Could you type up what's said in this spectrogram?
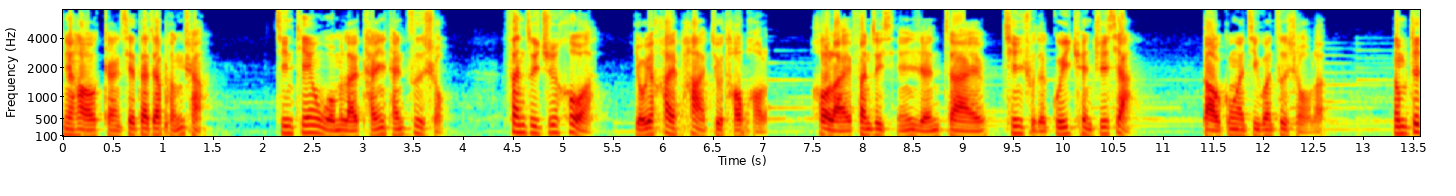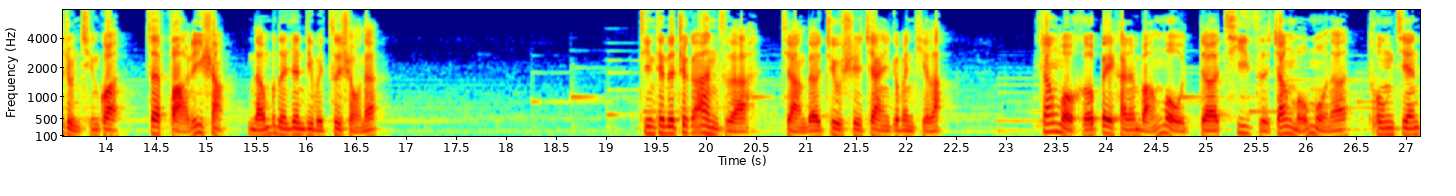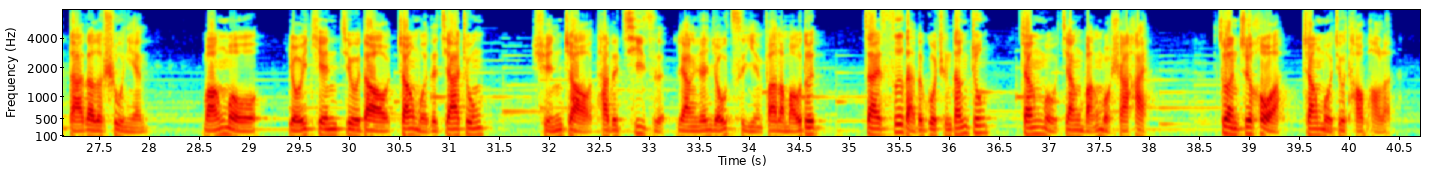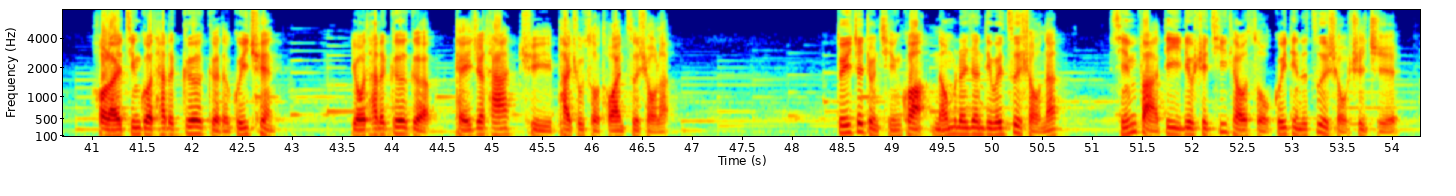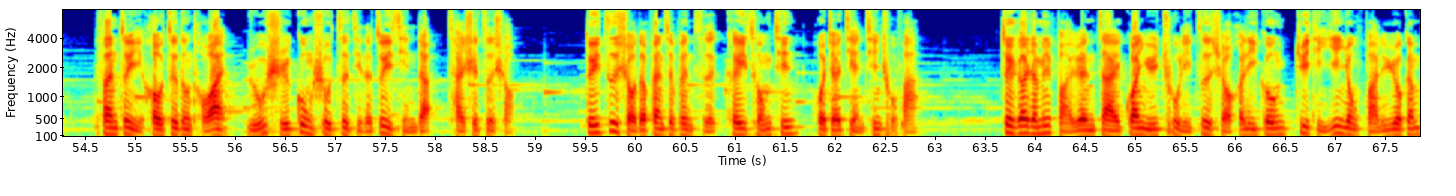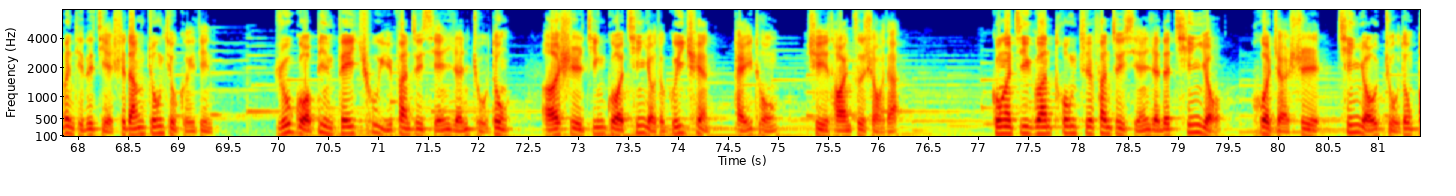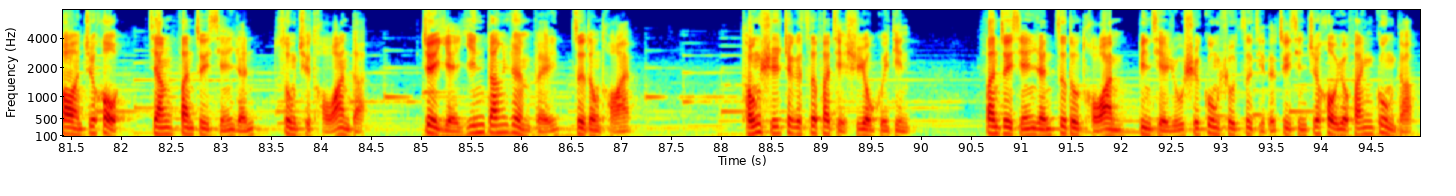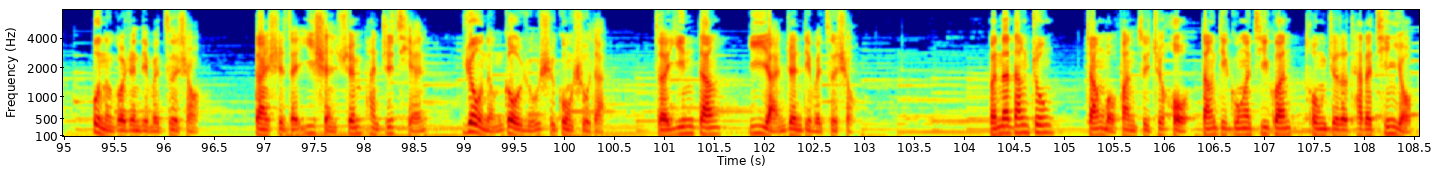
你好，感谢大家捧场。今天我们来谈一谈自首。犯罪之后啊，由于害怕就逃跑了。后来犯罪嫌疑人在亲属的规劝之下，到公安机关自首了。那么这种情况在法律上能不能认定为自首呢？今天的这个案子啊，讲的就是这样一个问题了。张某和被害人王某的妻子张某某呢，通奸达到了数年。王某有一天就到张某的家中寻找他的妻子，两人由此引发了矛盾。在厮打的过程当中，张某将王某杀害。作案之后啊，张某就逃跑了。后来经过他的哥哥的规劝，由他的哥哥陪着他去派出所投案自首了。对于这种情况，能不能认定为自首呢？刑法第六十七条所规定的自首，是指犯罪以后自动投案、如实供述自己的罪行的，才是自首。对于自首的犯罪分子，可以从轻或者减轻处罚。最高人民法院在关于处理自首和立功具体应用法律若干问题的解释当中就规定，如果并非出于犯罪嫌疑人主动，而是经过亲友的规劝、陪同去投案自首的，公安机关通知犯罪嫌疑人的亲友。或者是亲友主动报案之后，将犯罪嫌疑人送去投案的，这也应当认为自动投案。同时，这个司法解释又规定，犯罪嫌疑人自动投案，并且如实供述自己的罪行之后又翻供的，不能够认定为自首；但是在一审宣判之前又能够如实供述的，则应当依然认定为自首。本案当中，张某犯罪之后，当地公安机关通知了他的亲友。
